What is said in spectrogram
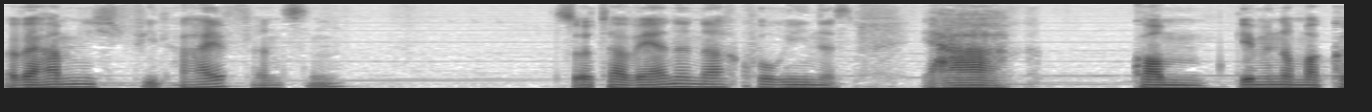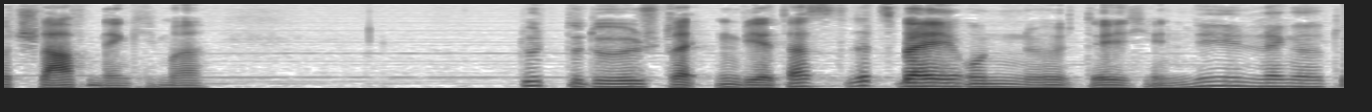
Weil wir haben nicht viele Heilpflanzen. Zur Taverne nach Corines. Ja, komm, gehen wir noch mal kurz schlafen, denke ich mal. Strecken wir das Let's Play unnötig in die Länge.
